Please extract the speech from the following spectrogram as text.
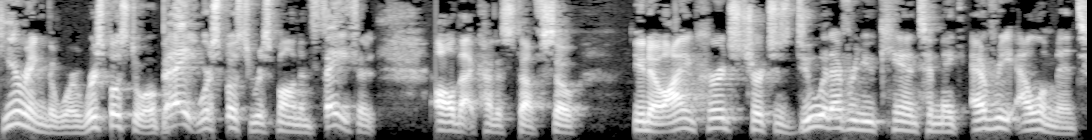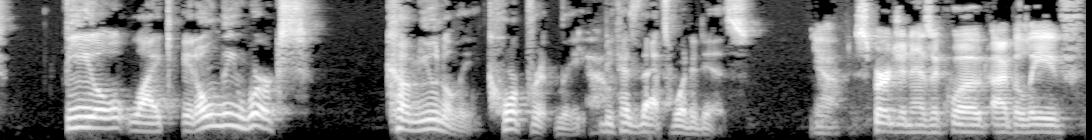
hearing the word. We're supposed to obey. We're supposed to respond in faith and all that kind of stuff. So, you know, I encourage churches do whatever you can to make every element feel like it only works communally, corporately, because that's what it is. Yeah. Spurgeon has a quote, I believe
